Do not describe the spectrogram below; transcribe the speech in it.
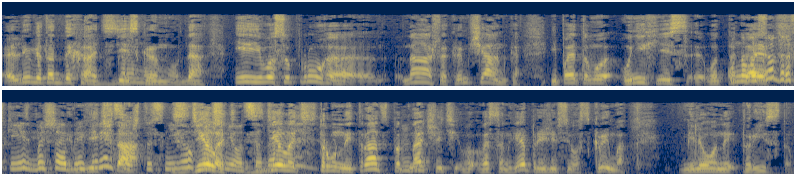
любят отдыхать здесь, в Крыму. Да. И его супруга э, наша, крымчанка. И поэтому у них есть э, вот У такая... Новофедоровки есть большая преференция, мечта что с нее сделать, начнется. да? сделать струнный транспорт, начать в, в СНГ, прежде всего с Крыма, миллионы туристов,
